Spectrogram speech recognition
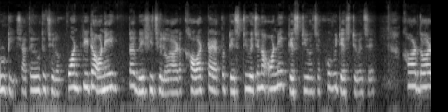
রুটি, সাথে রুটি ছিল। কোয়ান্টিটিটা অনেকটা বেশি ছিল আর খাওয়ারটা এত টেস্টি হয়েছে না, অনেক টেস্টি হয়েছে, খুবই টেস্টি হয়েছে। খাওয়ার দাওয়ার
